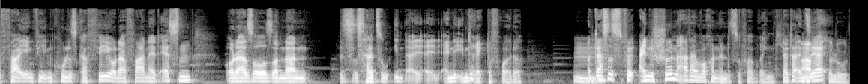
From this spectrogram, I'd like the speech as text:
fahre irgendwie in ein cooles Café oder fahre nett essen oder so, sondern es ist halt so in, äh, eine indirekte Freude. Mhm. Und das ist für eine schöne Art, ein Wochenende zu verbringen. Ich hatte ein sehr Absolut.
